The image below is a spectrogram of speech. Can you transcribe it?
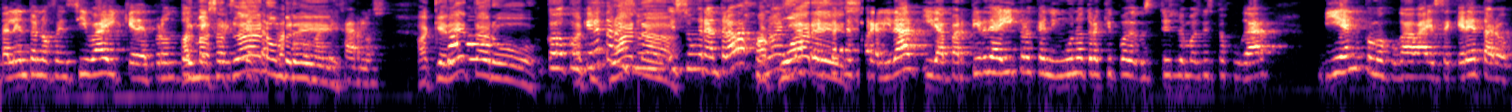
talento en ofensiva y que de pronto... Al Mazatlán, hombre. Manejarlos. A Querétaro. con, Querétaro es un, gran trabajo, ¿no? Esa, es la realidad. Y a partir de ahí creo que ningún otro equipo de Bucetich lo hemos visto jugar bien como jugaba ese Querétaro.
